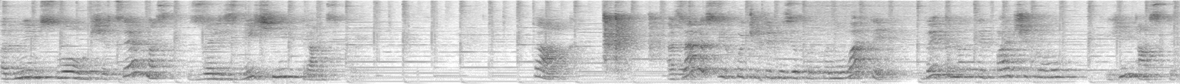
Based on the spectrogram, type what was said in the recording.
одним словом, що це в нас залізничний транспорт. Так, а зараз я хочу тобі запропонувати виконати пальчикову гімнастику.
